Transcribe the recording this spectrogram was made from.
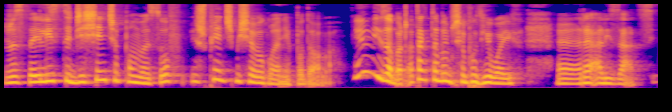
że z tej listy 10 pomysłów już 5 mi się w ogóle nie podoba. I zobacz, a tak to bym się podjęła ich e, realizacji.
